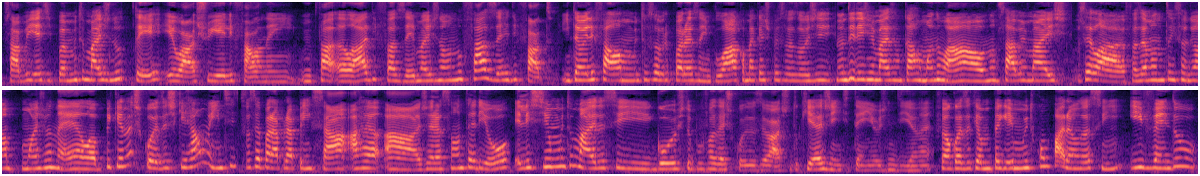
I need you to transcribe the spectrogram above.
sabe? E é tipo, é muito mais no ter, eu acho, e ele fala, né, em falar de fazer, mas não no fazer de fato. Então ele fala muito sobre, por exemplo, ah, como é que as pessoas hoje não dirigem mais um carro manual, não sabem mais, sei lá, fazer a manutenção de uma, uma janela, pequenas coisas que realmente, se você parar pra pensar, a, a geração anterior, eles tinham muito mais esse gosto por fazer as coisas, eu acho, do que a gente tem hoje em dia, né? Foi uma coisa que eu me peguei muito comparando assim e vendo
